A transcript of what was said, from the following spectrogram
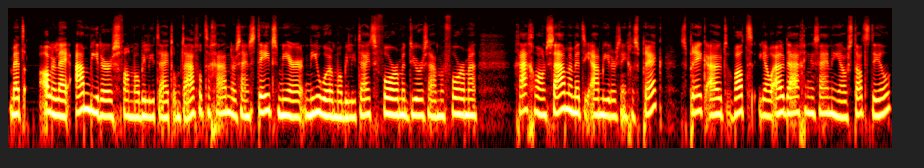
met allerlei aanbieders van mobiliteit om tafel te gaan. Er zijn steeds meer nieuwe mobiliteitsvormen, duurzame vormen. Ga gewoon samen met die aanbieders in gesprek. Spreek uit wat jouw uitdagingen zijn in jouw stadsdeel.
